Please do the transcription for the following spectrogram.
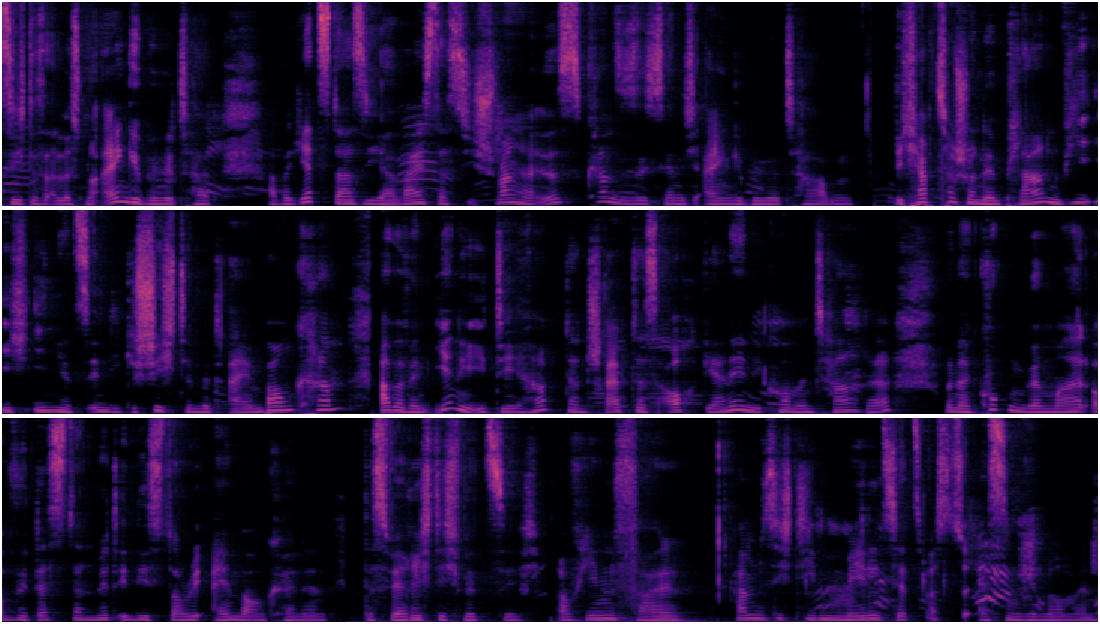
sich das alles nur eingebildet hat. Aber jetzt, da sie ja weiß, dass sie schwanger ist, kann sie sich ja nicht eingebildet haben. Ich habe zwar schon den Plan, wie ich ihn jetzt in die Geschichte mit einbauen kann, aber wenn ihr eine Idee habt, dann schreibt das auch gerne in die Kommentare und dann gucken wir mal, ob wir das dann mit in die Story einbauen können. Das wäre richtig witzig. Auf jeden Fall haben sich die Mädels jetzt was zu essen genommen.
